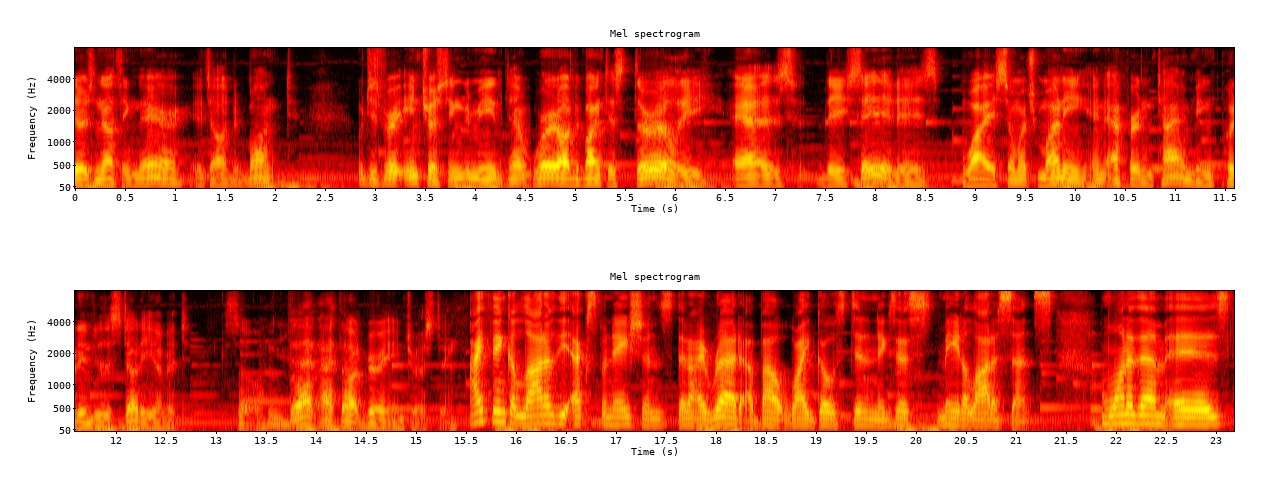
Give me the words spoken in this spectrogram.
there's nothing there. It's all debunked. Which is very interesting to me that we're all debunked as thoroughly as they say it is. Why is so much money and effort and time being put into the study of it? So that I thought very interesting. I think a lot of the explanations that I read about why ghosts didn't exist made a lot of sense. One of them is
